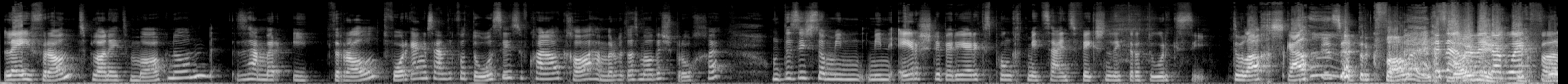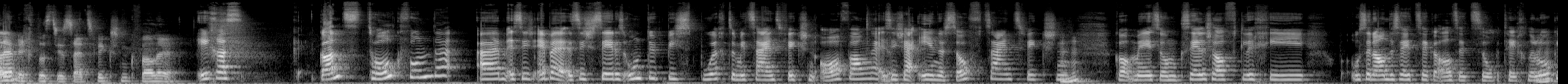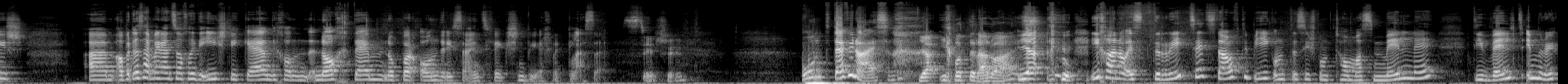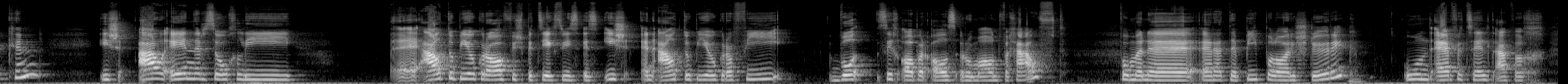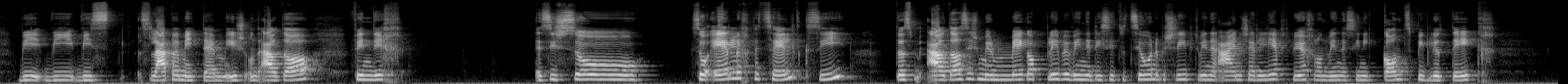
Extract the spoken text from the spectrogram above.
Leif Rand, Planet Magnon. Das haben wir in Trall, die Vorgängersendung von Dosis auf Kanal K, haben wir das mal besprochen. Und das ist so mein, mein erster Berührungspunkt mit Science-Fiction-Literatur gewesen. Du lachst, gell? Es hat dir gefallen. Ich Es hat mir mega gut Ich freue gefallen. mich, dass dir Science Fiction gefallen hat. Ich habe es ganz toll gefunden. Ähm, es ist eben, es ist sehr ein untypisches Buch, um mit Science Fiction anfangen. Es ist auch eher Soft Science Fiction. Mhm. Geht mehr so um gesellschaftliche Auseinandersetzungen als jetzt so technologisch. Ähm, aber das hat mir dann so ein bisschen den Einstieg gegeben und ich habe nachdem noch ein paar andere Science Fiction Bücher gelesen. Sehr schön. Und darf ich noch eins? Ja, ich wollte auch noch eins. Ja, ich habe noch ein drittes jetzt auf Bike und das ist von Thomas Melle. «Die Welt im Rücken» ist auch eher so ein bisschen äh, autobiografisch, beziehungsweise es ist eine Autobiografie, die sich aber als Roman verkauft. Von einem, er hat eine bipolare Störung und er erzählt einfach, wie, wie, wie das Leben mit dem ist. Und auch da finde ich, es ist so, so ehrlich erzählt gewesen, dass auch das ist mir mega geblieben, wie er die Situationen beschreibt, wie er eines er liebt Bücher und wie er seine ganze Bibliothek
